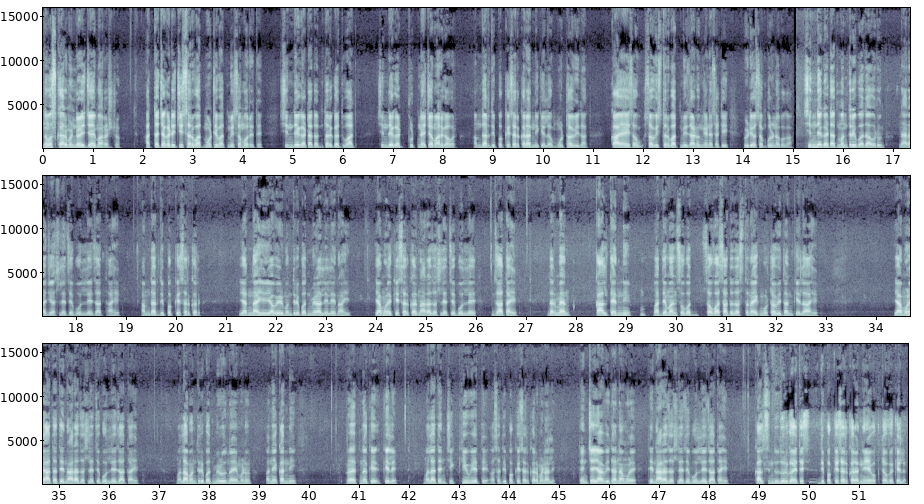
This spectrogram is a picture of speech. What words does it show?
नमस्कार मंडळी जय महाराष्ट्र. आत्ताच्या घडीची सर्वात मोठी बातमी समोर येते. शिंदे गटात अंतर्गत वाद. शिंदे गट फुटण्याच्या मार्गावर. आमदार दीपक केसरकरांनी केलं मोठं विधान. काय आहे सव सविस्तर बातमी जाणून घेण्यासाठी व्हिडिओ संपूर्ण बघा. शिंदे गटात मंत्रिपदावरून नाराजी असल्याचे बोलले जात आहे. आमदार दीपक केसरकर यांनाही यावेळी मंत्रिपद मिळालेले नाही. यामुळे केसरकर नाराज असल्याचे बोलले जात आहे. दरम्यान काल त्यांनी माध्यमांसोबत संवाद साधत असताना एक मोठं विधान केलं आहे. यामुळे आता ते नाराज असल्याचे बोलले जात आहे. मला मंत्रिपद मिळू नये म्हणून अनेकांनी प्रयत्न के केले. मला त्यांची कीव येते असं दीपक केसरकर म्हणाले. त्यांच्या या विधानामुळे ते नाराज असल्याचे बोलले जात आहे. काल सिंधुदुर्ग येथे दीपक केसरकरांनी हे वक्तव्य केलं.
